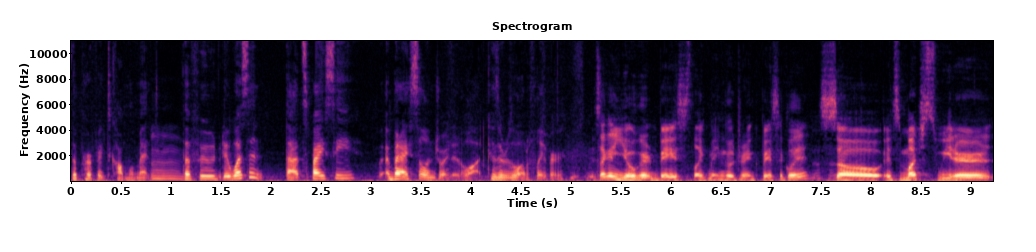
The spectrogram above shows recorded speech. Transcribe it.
the perfect complement. Mm. The food, it wasn't that spicy, but I still enjoyed it a lot because there was a lot of flavor. It's like a yogurt-based like mango drink, basically. Mm-hmm. So it's much sweeter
